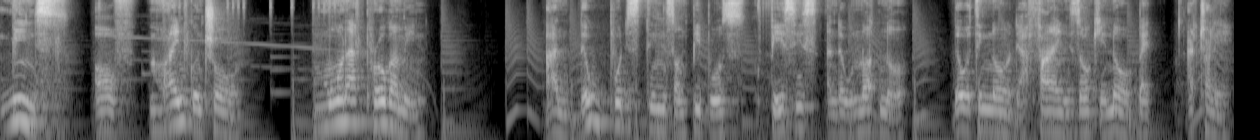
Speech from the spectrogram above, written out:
means of mind control monarch programming and they will put these things on people's faces and they will not know. They will think no they're fine it's okay. No but actually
